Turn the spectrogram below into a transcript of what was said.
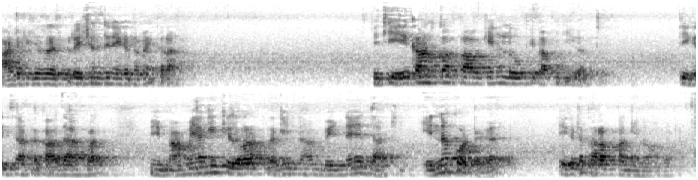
ආටිෆිෂල් රෙස්පිරේෂන් දෙන එක තමයි කරන්නේ. ඉතින් ඒකානුකම්පාව කියන ලෝකෙක අපි ජීවත් වෙනවා. ඒක නිසා අපට කවදාකවත් මේ මමයාගේ කෙලවරක් දකින්න හම්බෙන්නේ නැහැ. එනකොට ඒකට කරප්පන් එනවා අපට.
